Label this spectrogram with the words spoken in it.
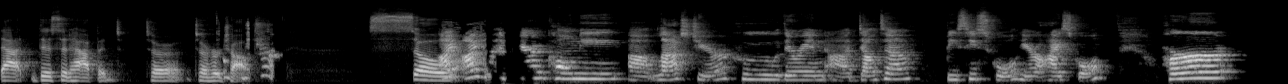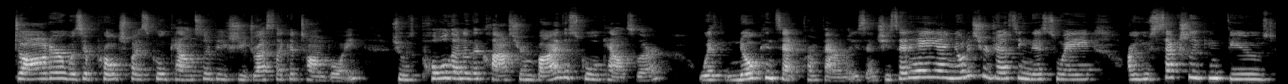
that this had happened to to her oh, child. Sure. So I, I, had a parent call me uh, last year who they're in uh, Delta BC school here, a high school. Her daughter was approached by school counselor because she dressed like a tomboy. She was pulled out of the classroom by the school counselor with no consent from families. And she said, Hey, I noticed you're dressing this way. Are you sexually confused?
